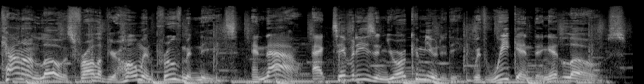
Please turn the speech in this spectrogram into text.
Count on Lowe's for all of your home improvement needs. And now, activities in your community with Weekending at Lowe's.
